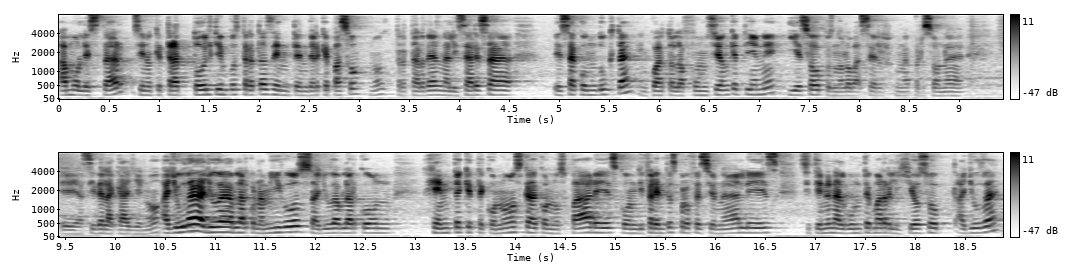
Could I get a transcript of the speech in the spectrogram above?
a molestar, sino que todo el tiempo tratas de entender qué pasó, ¿no? Tratar de analizar esa, esa conducta en cuanto a la función que tiene y eso pues no lo va a hacer una persona eh, así de la calle, ¿no? Ayuda, ayuda a hablar con amigos, ayuda a hablar con gente que te conozca, con los pares, con diferentes profesionales, si tienen algún tema religioso, ayuda,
